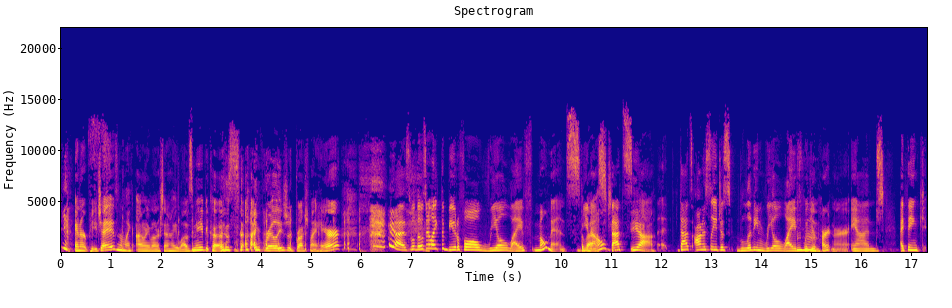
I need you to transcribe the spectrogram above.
In our PJs, and I'm like, I don't even understand how he loves me because I really should brush my hair. Yes. Well, those are like the beautiful real life moments. The you know, that's Yeah. that's honestly just living real life with Mm-hmm. your partner. And I think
